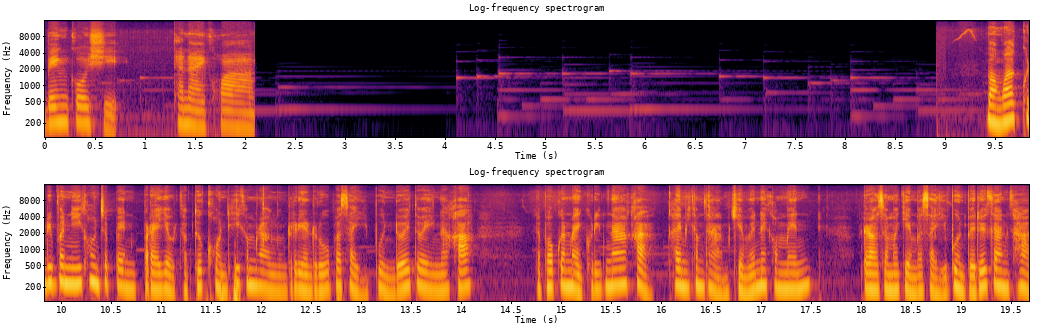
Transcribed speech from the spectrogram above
เบงโกชิ ทนายความ หวังว่าคลิปวันนี้คงจะเป็นประโยชน์กับทุกคนที่กำลังเรียนรู้ภาษาญี่ปุ่นด้วยตัวเองนะคะ แล้วพบกันใหม่คลิปหน้าค่ะ ใครมีคำถามเขียนไว้ในคอมเมนต์ เราจะมาเก่งภาษาญี่ปุ่นไปด้วยกันค่ะ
